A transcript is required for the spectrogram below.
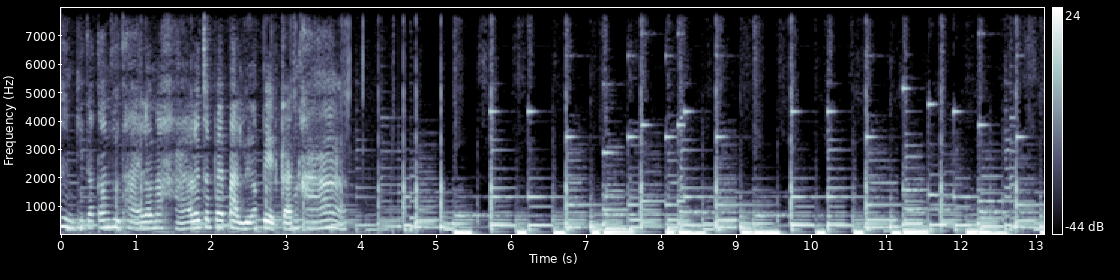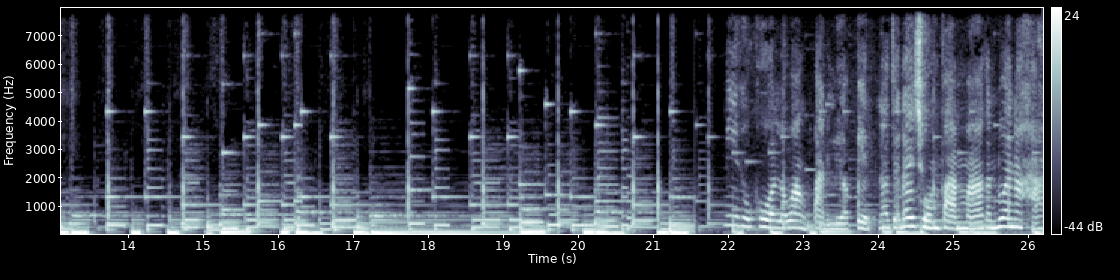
ถึงกิจกรรมสุดท้ายแล้วนะคะ เราจะไปปั่นเรือเป็ดกันค่ะนี่ทุกคนระหว่างปั่นเรือเป็ด เราจะได้ชมฟาร์มม้ากันด้วยนะคะ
